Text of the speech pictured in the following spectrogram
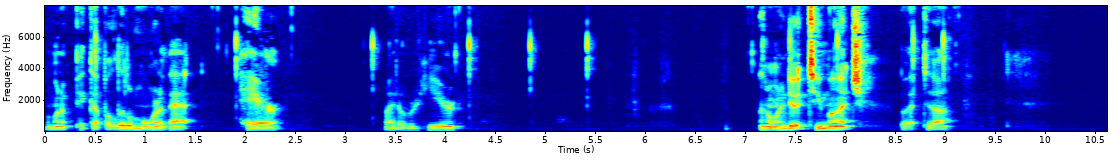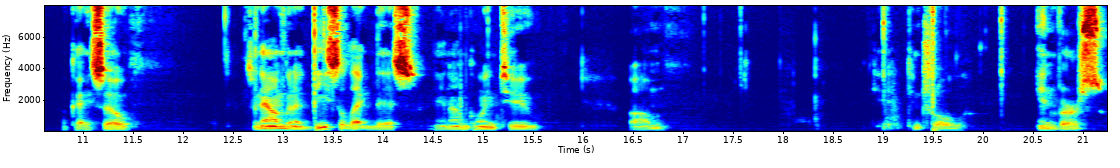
I'm going to pick up a little more of that hair right over here I don't want to do it too much, but uh, okay, so so now I'm going to deselect this and I'm going to um, hit Control Inverse.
